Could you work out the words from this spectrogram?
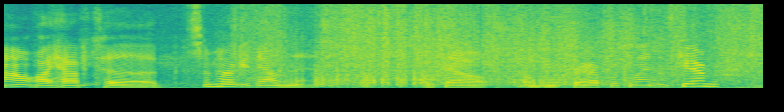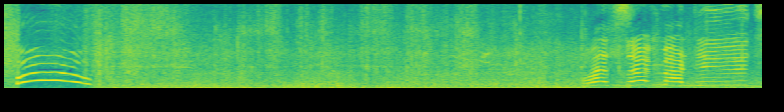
Now I have to somehow get down this without eating crap with Landon's camera. Woo! What's up, my dudes?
